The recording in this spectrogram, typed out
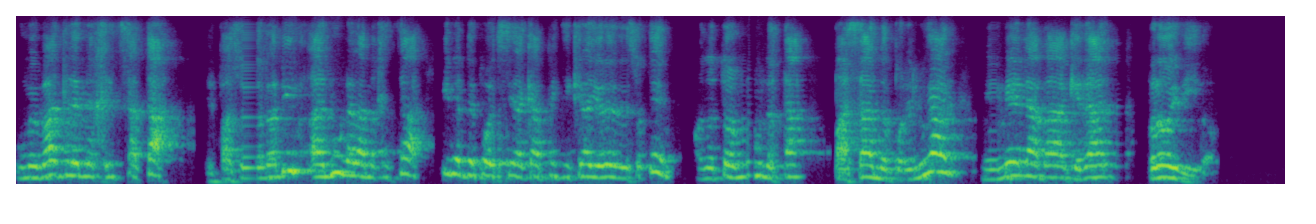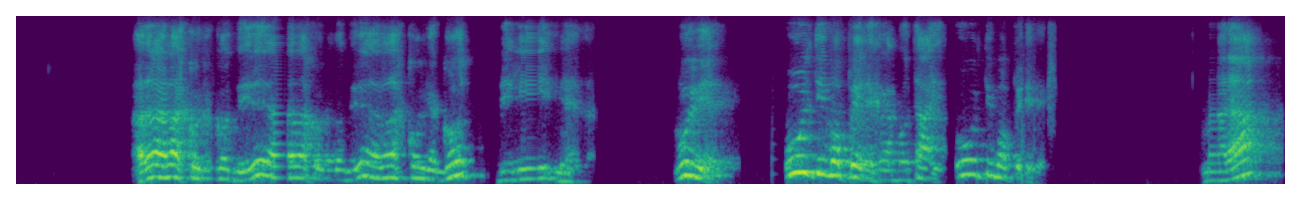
Umebatle Mechitzata. El paso del Rabbim anula la Mechitzá y no te puedo decir acá Pitikra de Sotem, cuando todo el mundo está pasando por el lugar, mi mela va a quedar prohibido. Muy bien. Último Pérez, Ramotay, último Pérez. Mará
